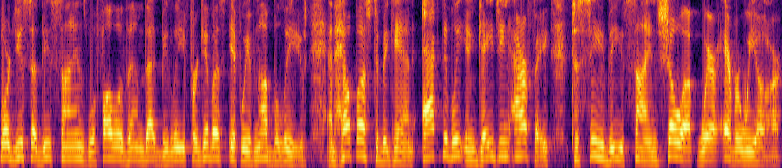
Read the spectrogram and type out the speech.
Lord, you said these signs will follow them that believe. Forgive us if we have not believed, and help us to begin actively engaging our faith to see these signs show up wherever we are.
